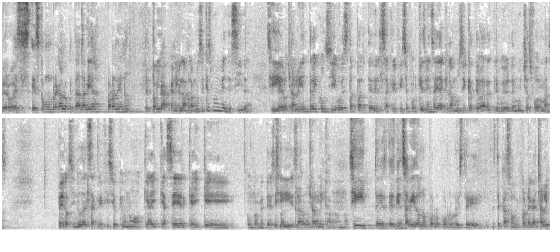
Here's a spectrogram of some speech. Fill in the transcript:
pero es, es como un regalo que te da la vida. Órale, ¿no? Te toca, Oye, la, la música es muy bendecida. Sí, pero también trae consigo esta parte del sacrificio, porque es bien sabida que la música te va a retribuir de muchas formas, pero sin duda el sacrificio que uno que hay que hacer, que hay que comprometerse y Sí, claro, es Charlie. muy cabrón, ¿no? Sí, es, es bien sabido, ¿no? Por, por este, este caso, mi colega Charlie,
